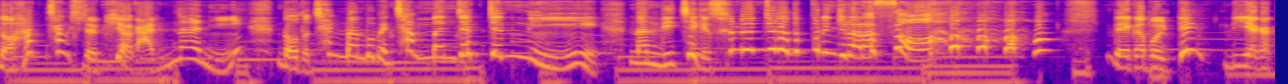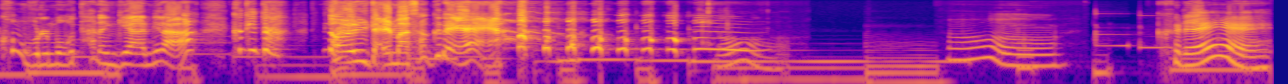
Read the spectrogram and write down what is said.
너 학창시절 기억 안 나니? 너도 책만 보면 잠만 잤잖니 난 네 책에 수면제라도 뿌린 줄 알았어 내가 볼땐 리아가 공부를 못하는 게 아니라 그게 다 널 닮아서 그래 어. 어. 그래.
